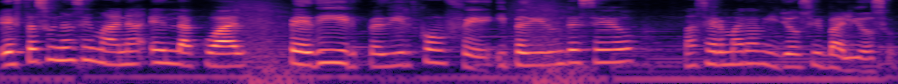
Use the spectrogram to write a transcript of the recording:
Esta es una semana en la cual pedir, pedir con fe y pedir un deseo va a ser maravilloso y valioso,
